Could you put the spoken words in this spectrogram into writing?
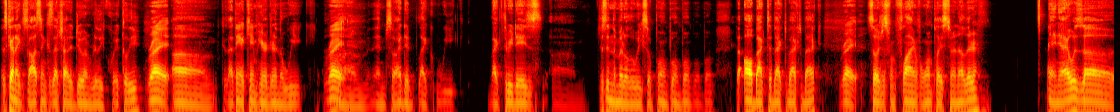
It was kind of exhausting because I tried to do them really quickly Right. because I think I came here during the week, Right. Um, and so I did like week, like three days, um, just in the middle of the week. So boom, boom, boom, boom, boom, all back to back to back to back. Right. So just from flying from one place to another. and yeah, it was uh,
